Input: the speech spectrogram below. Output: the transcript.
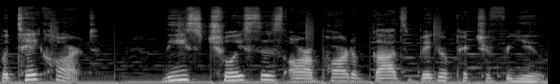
But take heart. These choices are a part of God's bigger picture for you.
